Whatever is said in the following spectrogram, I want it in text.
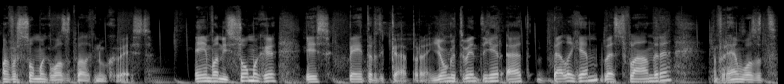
maar voor sommigen was het wel genoeg geweest. Een van die sommigen is Peter de Kuiper, een jonge twintiger uit Belgium, West-Vlaanderen. En voor hem was het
